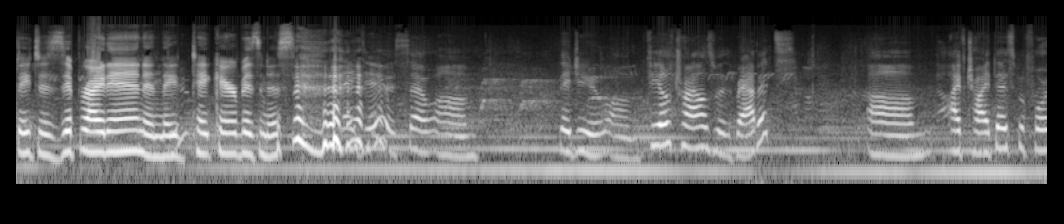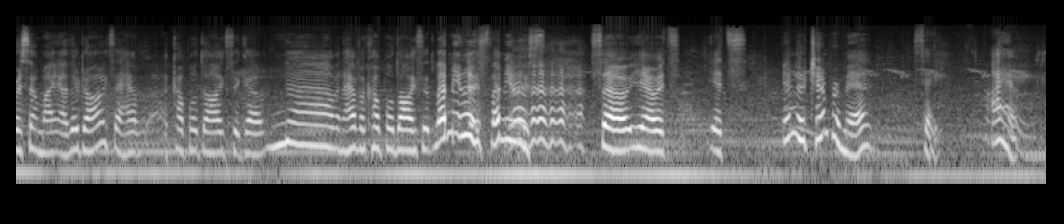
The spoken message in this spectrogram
they just zip right in and they take care of business. they do. So um, they do um, field trials with rabbits. Um, I've tried those before. Some of my other dogs. I have a couple dogs that go no, and I have a couple dogs that let me loose, let me loose. so you know, it's it's in their temperament. Say, I have.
